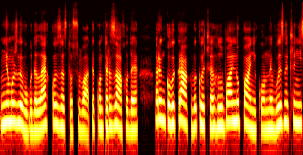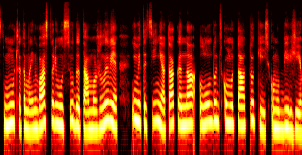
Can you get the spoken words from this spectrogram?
Неможливо буде легко застосувати контрзаходи. Ринковий крах викличе глобальну паніку, невизначеність мучитиме інвесторів усюди та можливі імітаційні атаки на лондонському та токійському біржі.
